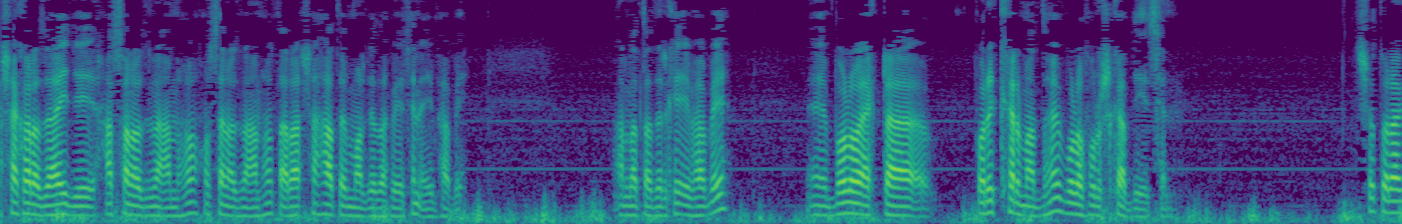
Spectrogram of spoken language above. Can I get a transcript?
আশা করা যায় যে হাসান আনহ, হোসেন আনহ, তারা শাহাতের মর্যাদা পেয়েছেন এইভাবে আল্লাহ তাদেরকে এভাবে বড় একটা পরীক্ষার মাধ্যমে বড় পুরস্কার দিয়েছেন। সুতরাং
